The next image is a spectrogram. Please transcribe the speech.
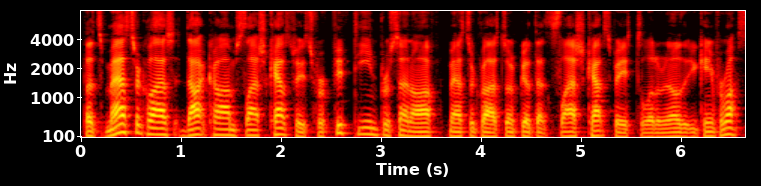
That's masterclass.com slash capspace for 15% off masterclass. Don't forget that slash capspace to let them know that you came from us.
